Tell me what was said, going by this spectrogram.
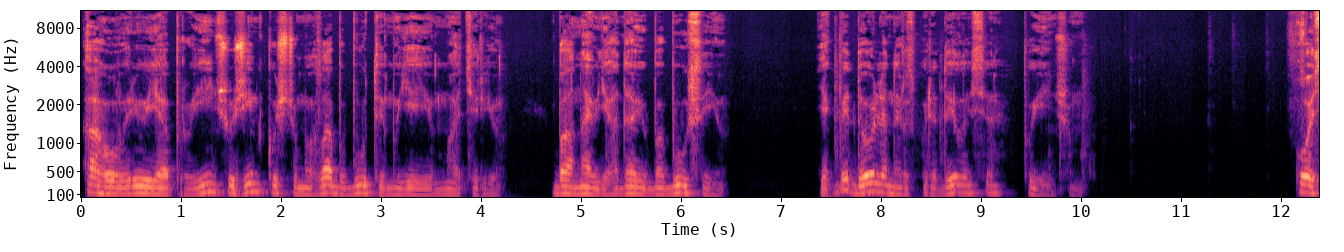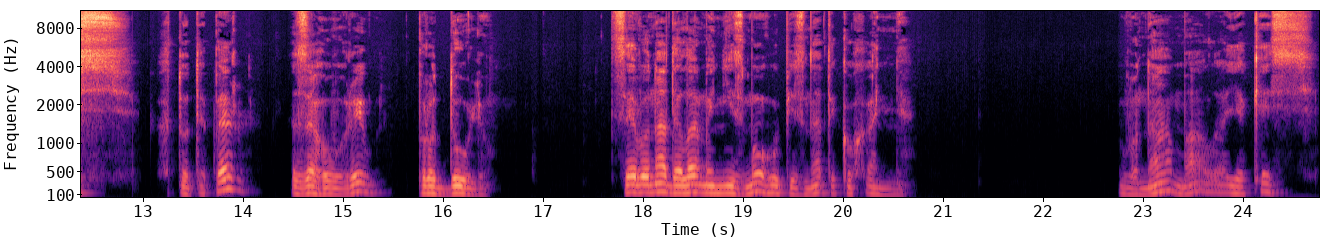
А говорю я про іншу жінку, що могла б бути моєю матір'ю, ба навіть гадаю, бабусею, якби доля не розпорядилася по-іншому. Ось хто тепер заговорив про долю. Це вона дала мені змогу пізнати кохання. Вона мала якесь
